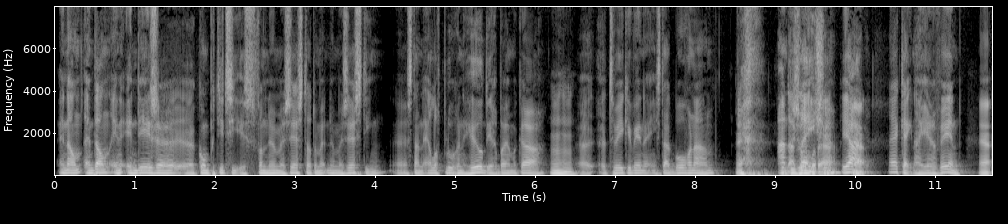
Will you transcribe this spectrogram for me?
En dan, en dan in, in deze eh, competitie is van nummer 6 tot en met nummer 16 eh, staan 11 ploegen heel dicht bij elkaar. Mhm. Eh, twee keer winnen en je staat bovenaan. Ja, aan dat lijstje. hè? Ja. Ja. Ja, kijk naar Heerenveen. Ja.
